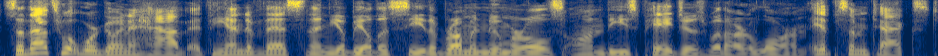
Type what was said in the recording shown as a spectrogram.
So that's what we're going to have at the end of this. Then you'll be able to see the Roman numerals on these pages with our lorem ipsum text.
